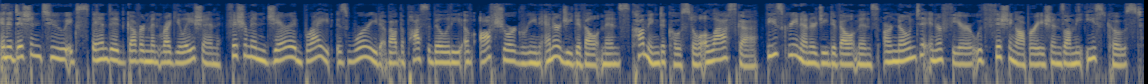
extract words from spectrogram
In addition to expanded government regulation, fisherman Jared Bright is worried about the possibility of offshore green energy developments coming to coastal Alaska. These green energy developments are known to interfere with fishing operations on the East Coast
